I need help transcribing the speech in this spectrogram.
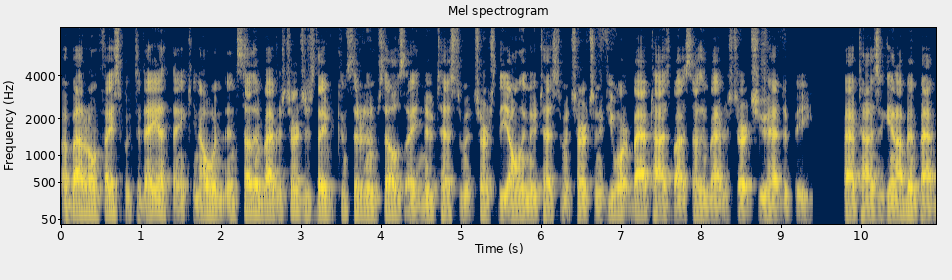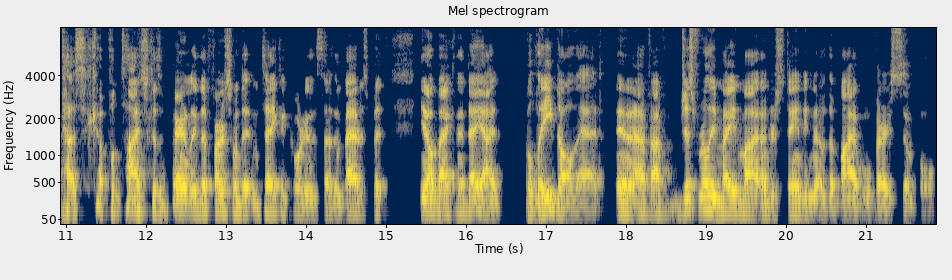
about it on Facebook today. I think you know, in, in Southern Baptist churches, they've considered themselves a New Testament church, the only New Testament church, and if you weren't baptized by a Southern Baptist church, you had to be baptized again. I've been baptized a couple times because apparently the first one didn't take according to the Southern Baptist. But you know, back in the day, I believed all that, and I've, I've just really made my understanding of the Bible very simple.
